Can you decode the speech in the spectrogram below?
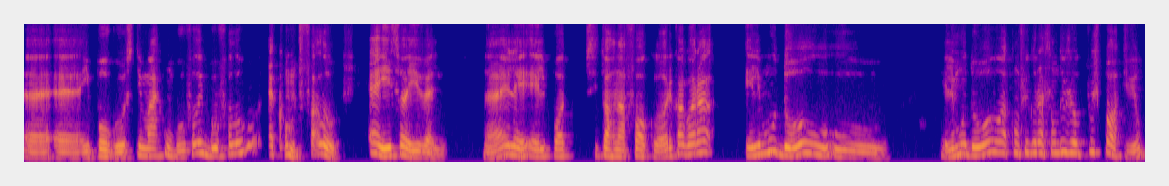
é, é, empolgou-se demais com o Búfalo, e Búfalo é como tu falou. É isso aí, velho. Né? Ele, ele pode se tornar folclórico, agora ele mudou o, o ele mudou a configuração do jogo para o esporte, viu?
